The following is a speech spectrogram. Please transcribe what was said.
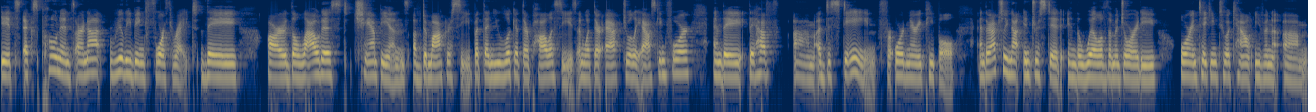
its exponents are not really being forthright. They are the loudest champions of democracy, but then you look at their policies and what they're actually asking for, and they they have um, a disdain for ordinary people, and they're actually not interested in the will of the majority or in taking to account even um,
